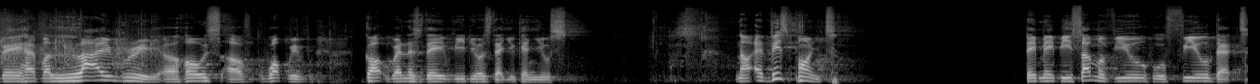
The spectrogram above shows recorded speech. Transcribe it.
They have a library, a host of Walk with God Wednesday videos that you can use. Now, at this point, there may be some of you who feel that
